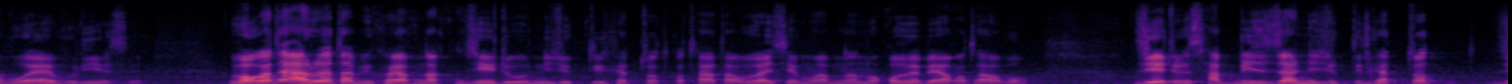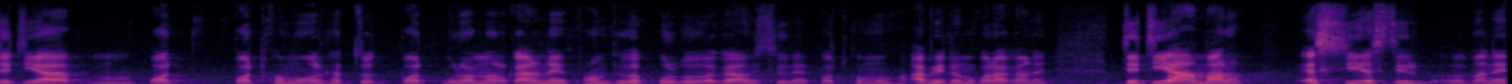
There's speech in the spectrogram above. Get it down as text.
আগুৱাই ভৰি আছে। লগতে আৰু এটা বিষয় আপোনাক যিহেতু নিযুক্তিৰ ক্ষেত্ৰত কথা এটা ওলাইছে মই আপোনাক নক'লে বেয়া কথা হ'ব। যিহেতু ছাব্বিছ হাজাৰ নিযুক্তিৰ ক্ষেত্ৰত যেতিয়া পদ পদসমূহৰ ক্ষেত্ৰত পদ পূৰণৰ কাৰণে ফৰ্ম ফিল আপ কৰিব লগা হৈছিলে পদসমূহ আবেদন কৰাৰ কাৰণে তেতিয়া আমাৰ এছ চি এছ টিৰ মানে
